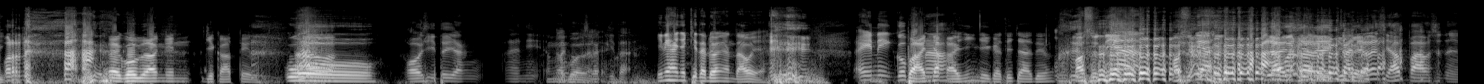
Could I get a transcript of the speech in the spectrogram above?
pernah. eh gue bilangin JKT. Wow. Oh, situ yang ini Nggak lagu boleh. kita. Ini hanya kita doang yang tahu ya. Eh ini gua Banyak pernah anjing JKT cadel. Maksudnya, maksudnya Siapa Anjing tadi? juga ya. Cadela siapa maksudnya?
